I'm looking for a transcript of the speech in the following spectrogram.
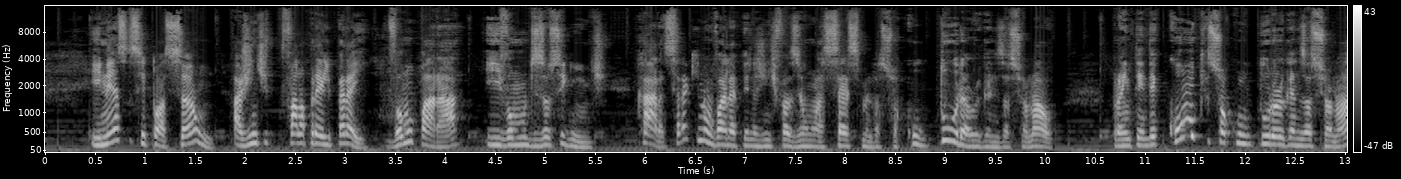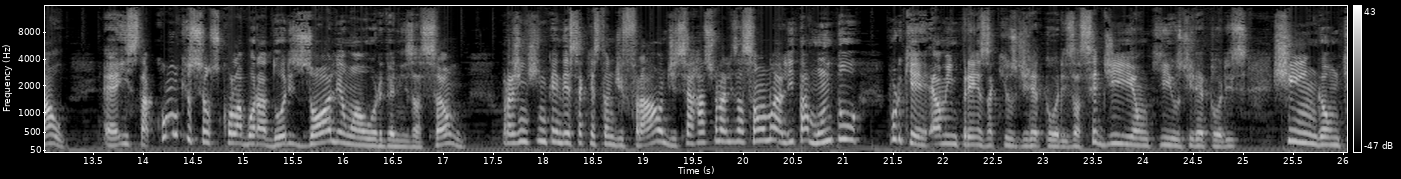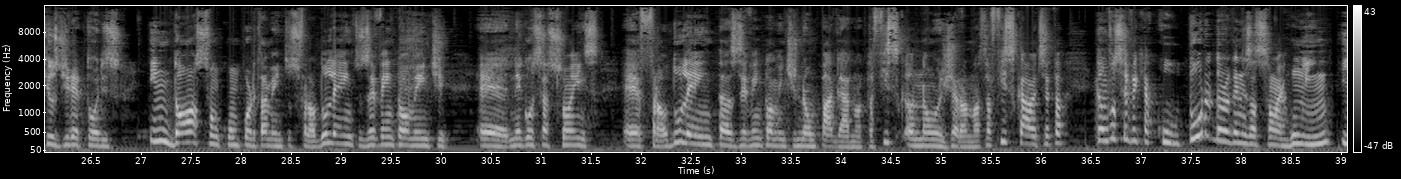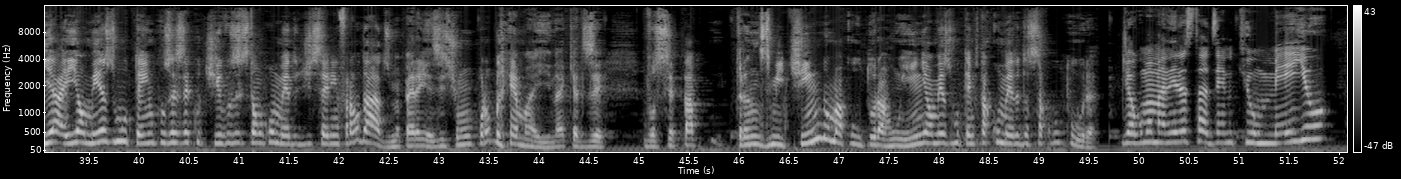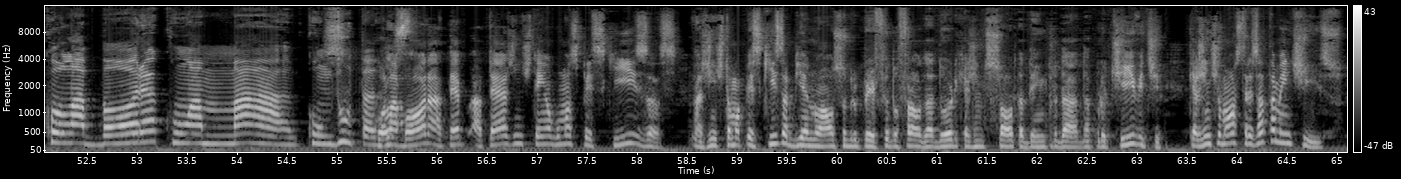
E nessa situação, a gente fala para ele: peraí, vamos parar e vamos dizer o seguinte. Cara, será que não vale a pena a gente fazer um assessment da sua cultura organizacional? Para entender como que a sua cultura organizacional é, está, como que os seus colaboradores olham a organização, para a gente entender se a questão de fraude, se a racionalização ali está muito porque é uma empresa que os diretores assediam, que os diretores xingam, que os diretores endossam comportamentos fraudulentos, eventualmente é, negociações é, fraudulentas, eventualmente não pagar nota fiscal, não gerar nota fiscal, etc. Então você vê que a cultura da organização é ruim e aí, ao mesmo tempo, os executivos estão com medo de serem fraudados. Mas peraí, existe um problema aí, né? Quer dizer, você tá transmitindo uma cultura ruim e ao mesmo tempo tá com medo dessa cultura. De alguma maneira você tá dizendo que o meio colabora com a má conduta? Colabora, até, até a gente tem algumas pesquisas. A gente tem uma pesquisa bianual sobre o perfil do fraudador que a gente solta dentro da, da Protivity, que a gente mostra exatamente isso.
